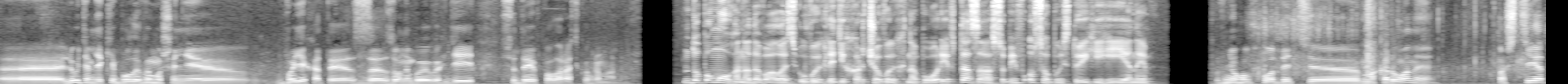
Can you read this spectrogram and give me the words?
е, людям, які були вимушені виїхати з зони бойових дій сюди, в Павлоградську громаду. Допомога надавалась у вигляді харчових наборів та засобів особистої гігієни. В нього входить е, макарони, паштет,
